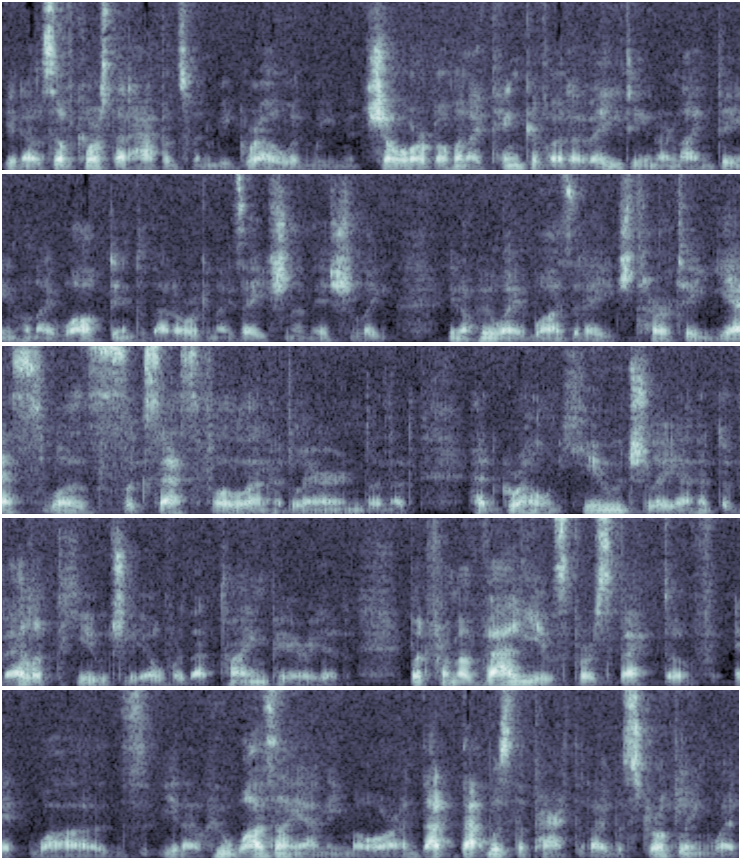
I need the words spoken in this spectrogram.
You know, so of course that happens when we grow and we mature. But when I think of it at 18 or 19, when I walked into that organization initially, you know, who I was at age 30, yes, was successful and had learned and had, had grown hugely and had developed hugely over that time period. But from a values perspective, it was, you know, who was I anymore? And that that was the part that I was struggling with.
